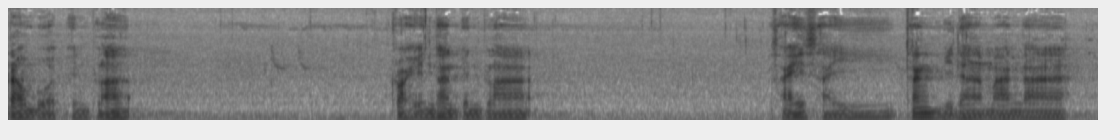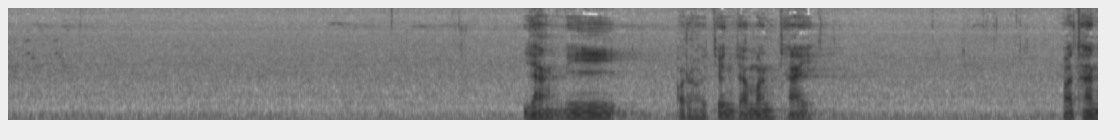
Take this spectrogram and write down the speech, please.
เราบวชเป็นพระ ก็เห็นท่านเป็นพระ ใสๆทั้งบิดามารดา อย่างนี้เราจึงจะมั่นใจ ว่าท่าน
